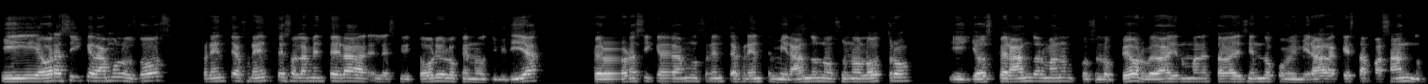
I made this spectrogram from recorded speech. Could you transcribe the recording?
y ahora sí quedamos los dos frente a frente, solamente era el escritorio lo que nos dividía, pero ahora sí quedamos frente a frente mirándonos uno al otro y yo esperando, hermano, pues lo peor, ¿verdad? Yo nomás estaba diciendo con mi mirada, ¿qué está pasando?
